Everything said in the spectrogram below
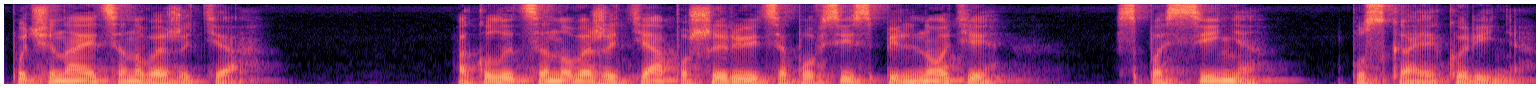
починається нове життя. А коли це нове життя поширюється по всій спільноті, спасіння пускає коріння.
